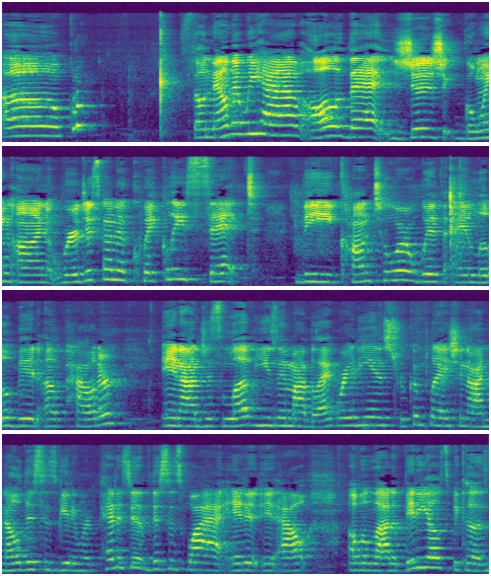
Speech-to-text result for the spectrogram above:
Oh, so now that we have all of that zhuzh going on, we're just gonna quickly set the contour with a little bit of powder. And I just love using my Black Radiance True Complexion. I know this is getting repetitive. This is why I edit it out of a lot of videos because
